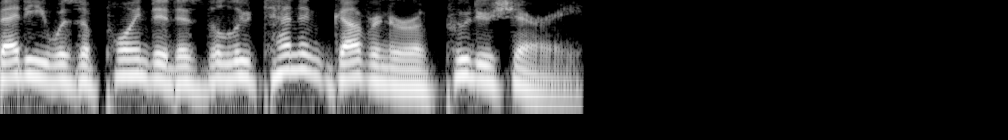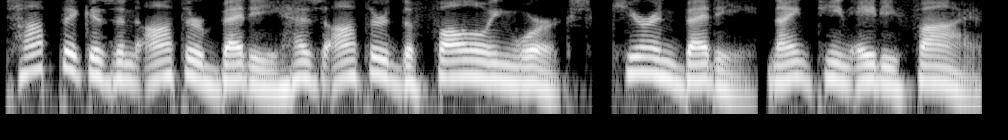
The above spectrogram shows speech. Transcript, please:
Bedi was appointed as the Lieutenant Governor of Puducherry. Topic as an author Bedi has authored the following works, Kiran Bedi 1985.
